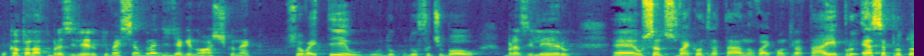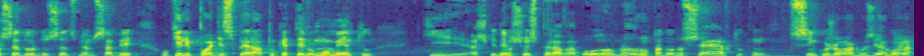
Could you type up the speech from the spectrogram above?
o Campeonato Brasileiro, que vai ser o grande diagnóstico né, que o senhor vai ter o, do, do futebol brasileiro? Eh, o Santos vai contratar, não vai contratar? Aí, pro- essa é para o torcedor do Santos mesmo saber o que ele pode esperar, porque teve um momento que acho que nem o senhor esperava, oh, não, não está dando certo, com cinco jogos, e agora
